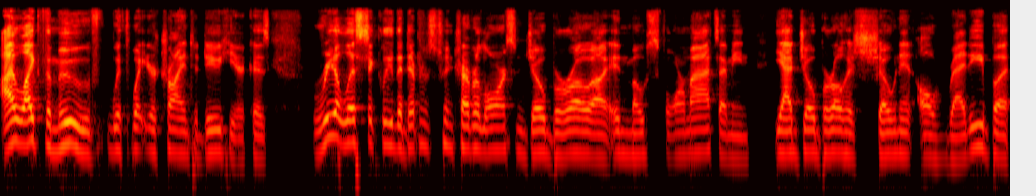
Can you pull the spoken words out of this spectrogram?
I like the move with what you're trying to do here because realistically, the difference between Trevor Lawrence and Joe Burrow uh, in most formats, I mean, yeah, Joe Burrow has shown it already, but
